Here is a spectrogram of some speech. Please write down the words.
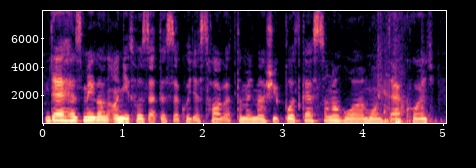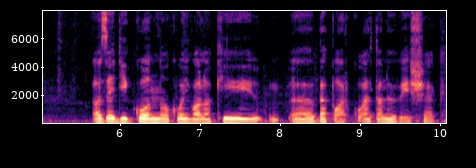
De ehhez még annyit hozzáteszek, hogy ezt hallgattam egy másik podcaston, ahol mondták, hogy az egyik gondnok, vagy valaki beparkolt a lövések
